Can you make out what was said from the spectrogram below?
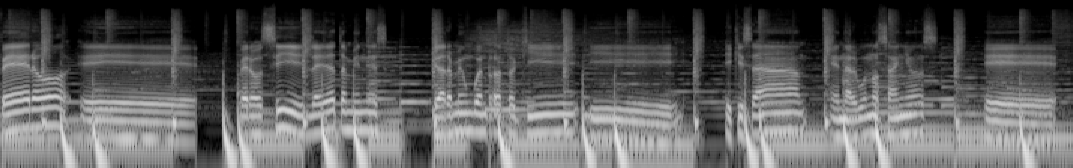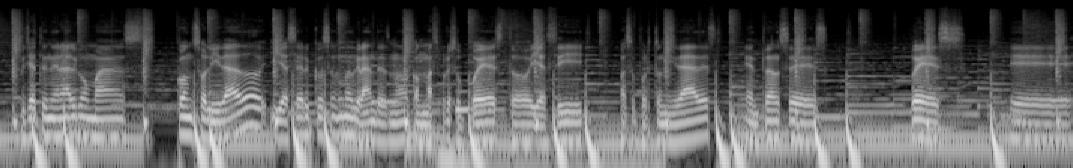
Pero, eh, pero sí, la idea también es quedarme un buen rato aquí y, quizá en algunos años eh, pues ya tener algo más consolidado y hacer cosas más grandes, ¿no? Con más presupuesto y así, más oportunidades. Entonces, pues eh,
